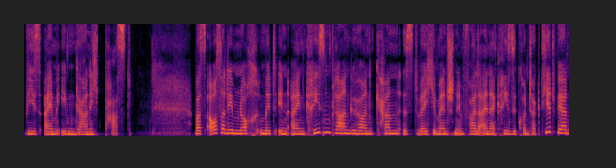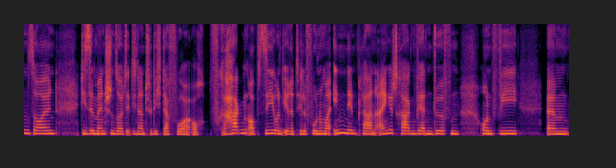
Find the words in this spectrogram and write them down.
wie es einem eben gar nicht passt. Was außerdem noch mit in einen Krisenplan gehören kann, ist, welche Menschen im Falle einer Krise kontaktiert werden sollen. Diese Menschen solltet ihr natürlich davor auch fragen, ob sie und ihre Telefonnummer in den Plan eingetragen werden dürfen und wie ähm,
